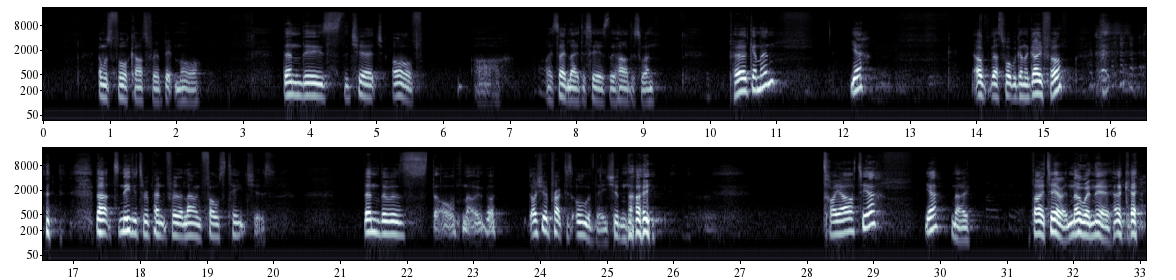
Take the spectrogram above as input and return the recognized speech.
and was forecast for a bit more. Then there's the church of, oh, I say Laodicea is the hardest one. Pergamon? Yeah? Oh, that's what we're going to go for. that needed to repent for allowing false teachers. Then there was, oh no, I should have practiced all of these, shouldn't I? Thyatira? Yeah? No. Thyatira, nowhere near. Okay.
